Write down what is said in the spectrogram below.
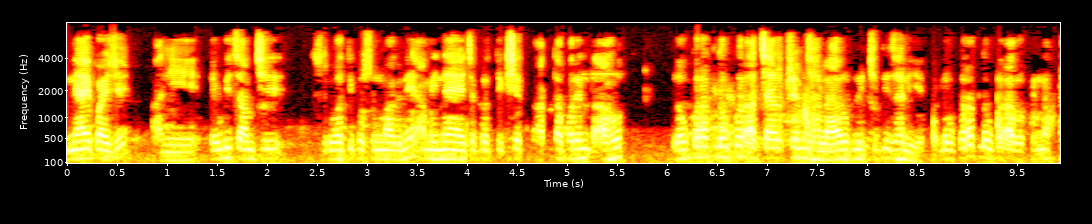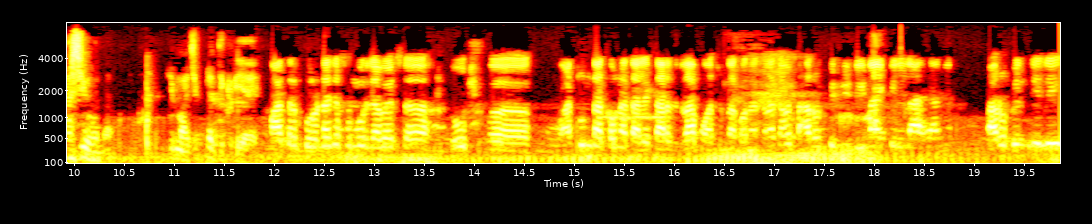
न्याय पाहिजे आणि तेवढीच आमची सुरुवातीपासून मागणी आम्ही न्यायाच्या प्रतीक्षेत आतापर्यंत आहोत. लवकरात लवकर आज चार्ज फ्रेम झाला आरोप निश्चिती झाली आहे. तर लवकरात लवकर आरोपींना फाशी होणं ही माझी प्रतिक्रिया आहे. मात्र कोर्टाच्या समोर ज्यावेळेस दोष वाचून दाखवण्यात आले चार ड्राफ्ट वाचून दाखवण्यात आला त्यावेळेस आरोपींनी डिनाय केलेला आहे आणि आरोपींची जी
